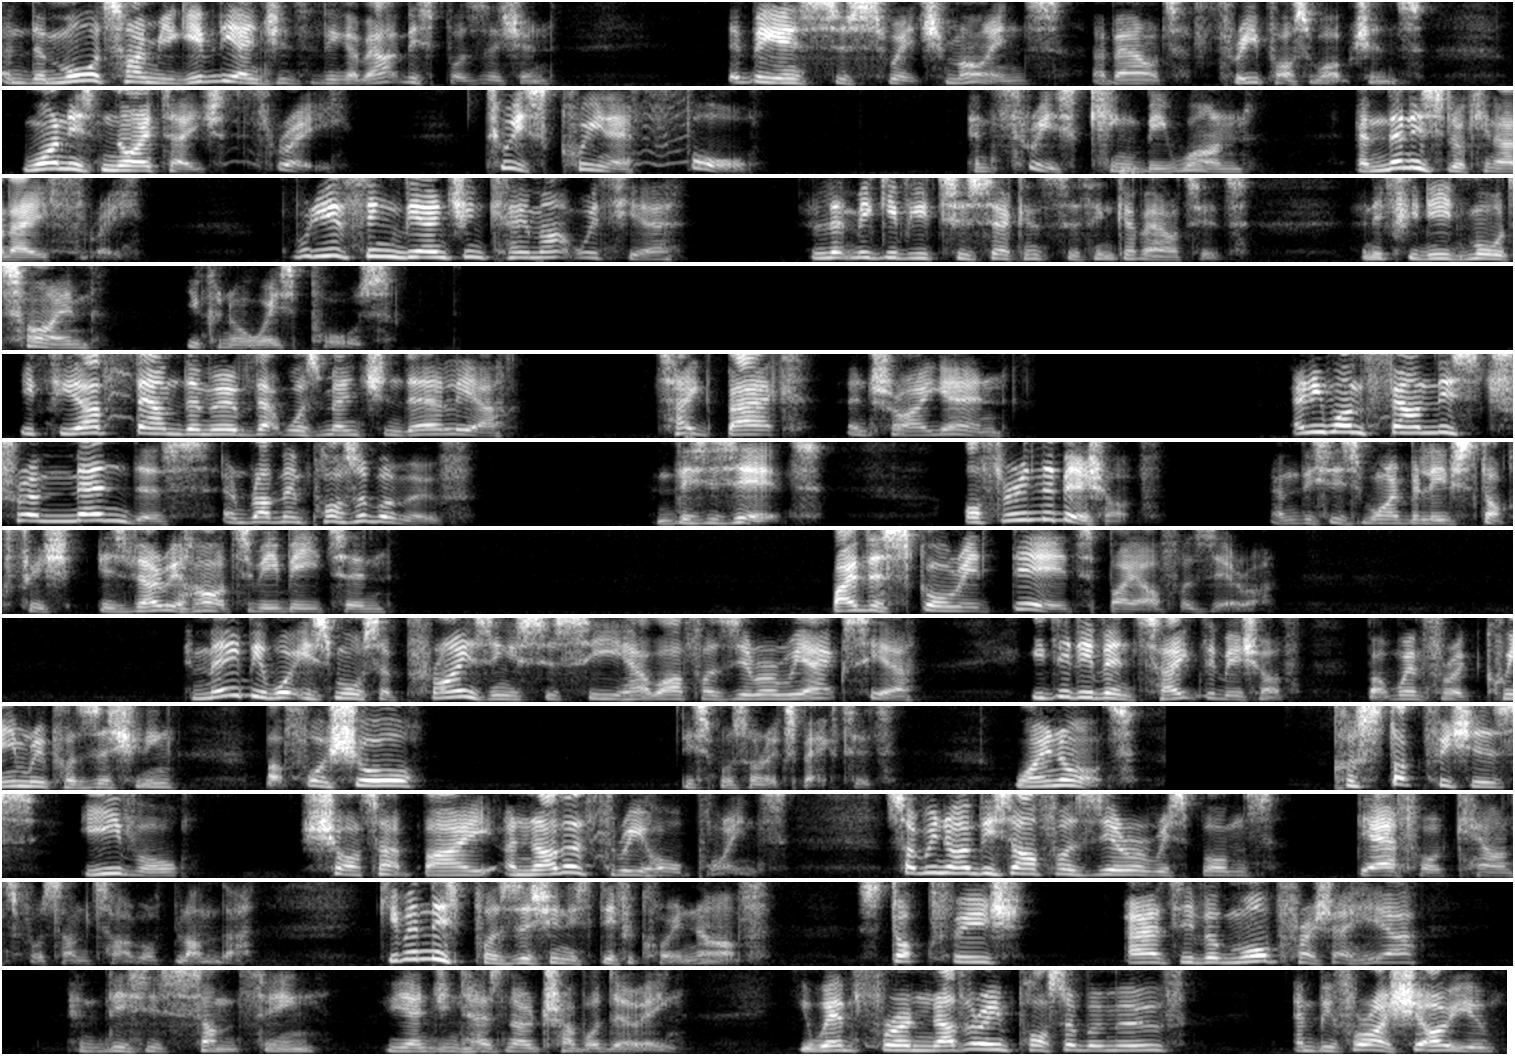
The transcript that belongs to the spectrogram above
and the more time you give the engine to think about this position, it begins to switch minds about three possible options. One is knight h3, two is queen f4, and three is king b1. And then he's looking at a3. What do you think the engine came up with here? Let me give you two seconds to think about it. And if you need more time, you can always pause. If you have found the move that was mentioned earlier, take back and try again. Anyone found this tremendous and rather impossible move? And this is it. Offering the bishop, and this is why I believe Stockfish is very hard to be beaten by the score it did by Alpha Zero. And maybe what is more surprising is to see how Alpha Zero reacts here. He did even take the bishop, but went for a queen repositioning, but for sure, this was not expected. Why not? Because Stockfish's eval shot up by another three whole points. So we know this Alpha Zero response therefore counts for some type of blunder. Given this position is difficult enough, Stockfish adds even more pressure here, and this is something the engine has no trouble doing. He went for another impossible move, and before I show you,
